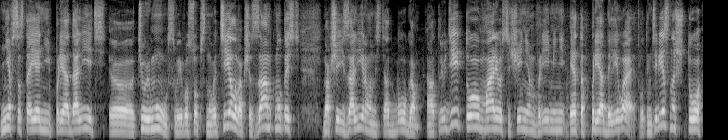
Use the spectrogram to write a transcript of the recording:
не в состоянии преодолеть э, тюрьму своего собственного тела, вообще замкнутость, вообще изолированность от Бога, от людей, то Марио с течением времени это преодолевает. Вот интересно, что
